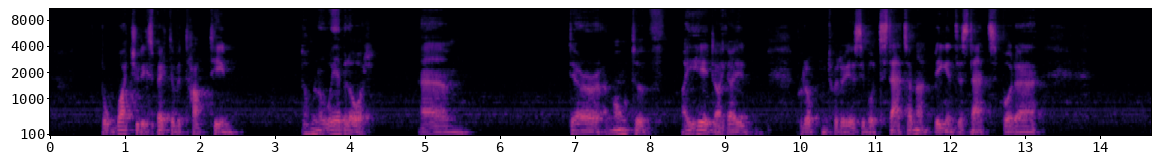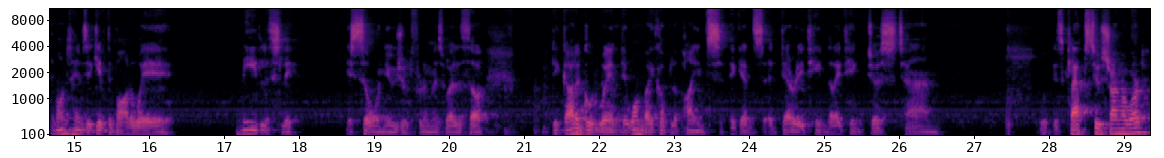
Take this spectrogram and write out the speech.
but what you'd expect of a top team. Dublin are way below it. Um, their amount of I hate like I put up on Twitter yesterday about stats. I'm not big into stats, but uh, the amount of times they give the ball away needlessly is so unusual for them as well. So they got a good win. They won by a couple of points against a Derry team that I think just um, is collapse too strong a word?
